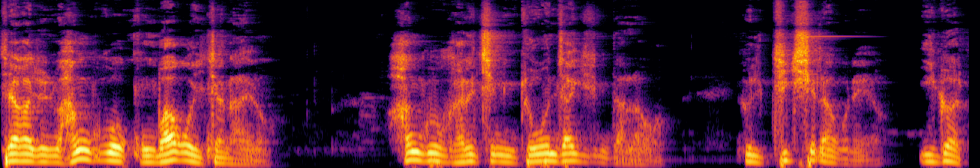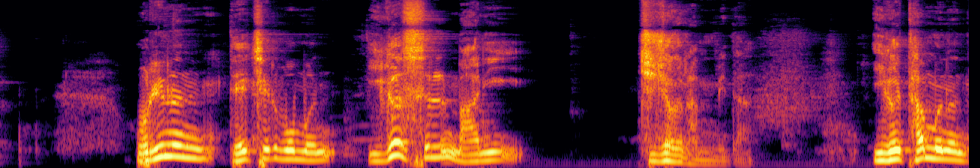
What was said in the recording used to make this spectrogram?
제가 요즘 한국어 공부하고 있잖아요. 한국어 가르치는 교원 자격증 달라고 그걸 직시라고 그래요. 이것 우리는 대체로 보면 이것을 많이 지적을 합니다. 이것 하면은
